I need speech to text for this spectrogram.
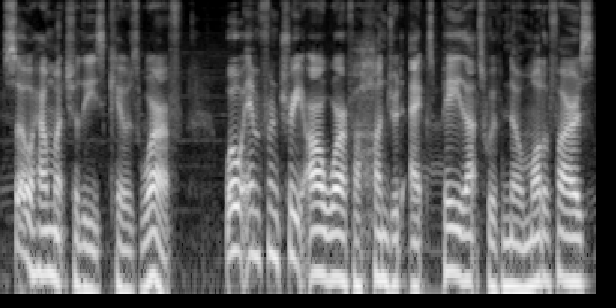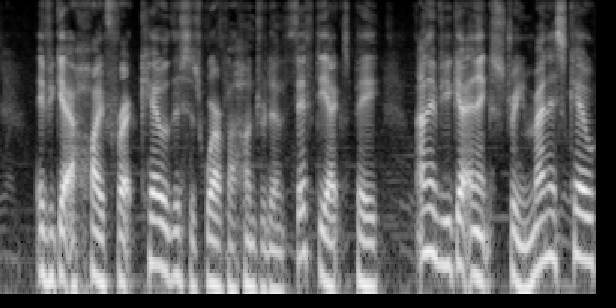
So how much are these kills worth? Well, infantry are worth 100 XP, that's with no modifiers. If you get a high threat kill, this is worth 150 XP. And if you get an extreme menace kill,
